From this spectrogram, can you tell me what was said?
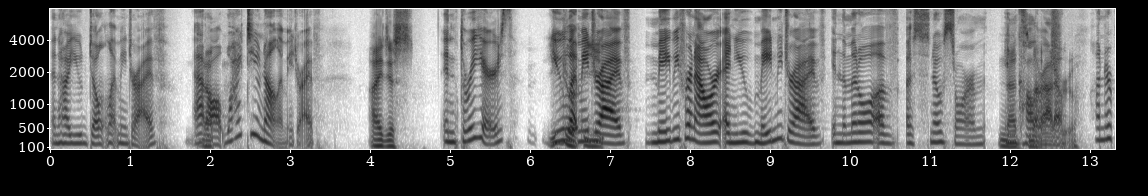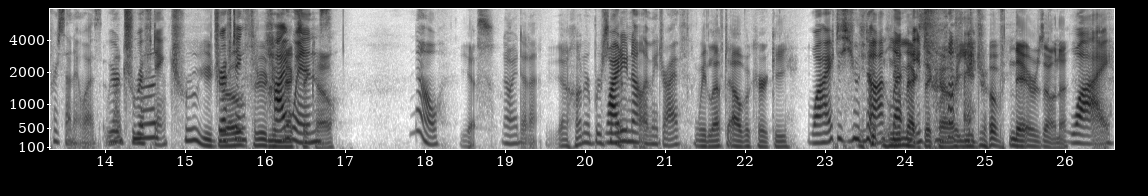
and how you don't let me drive at no. all. Why do you not let me drive? I just In three years, you, dro- let me you- drive maybe for an hour, and you made me drive in the middle of a snowstorm in Colorado. Not true. Hundred percent, it was. We were That's not drifting. true. You Drifting, drove through New high Mexico. winds. No, Yes. no, I didn't. Yeah, hundred percent. Why do you not let me drive? We left Albuquerque, Why do you not New let Mexico. me drive? New Mexico? You drove into Arizona. Why?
